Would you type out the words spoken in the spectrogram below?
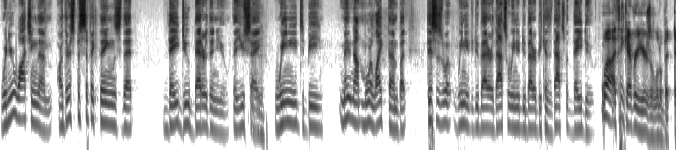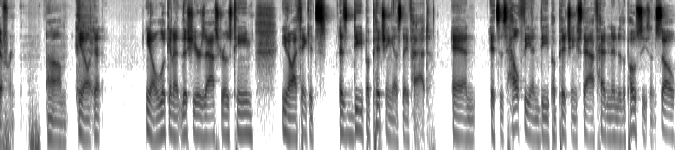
When you're watching them, are there specific things that they do better than you that you say we need to be maybe not more like them, but this is what we need to do better. That's what we need to do better because that's what they do. Well, I think every year's a little bit different. Um, you know, it, you know, looking at this year's Astros team, you know, I think it's as deep a pitching as they've had, and it's as healthy and deep a pitching staff heading into the postseason. So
